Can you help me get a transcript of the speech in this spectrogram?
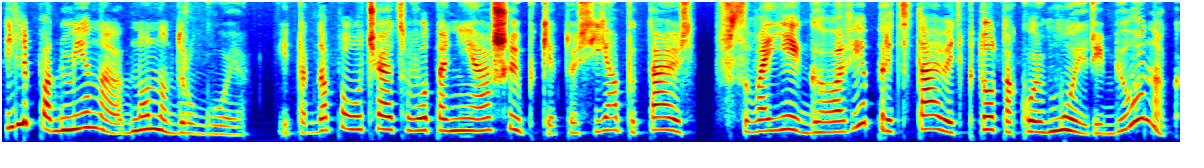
или подмена одно на другое. И тогда получается вот они ошибки. То есть я пытаюсь в своей голове представить, кто такой мой ребенок,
